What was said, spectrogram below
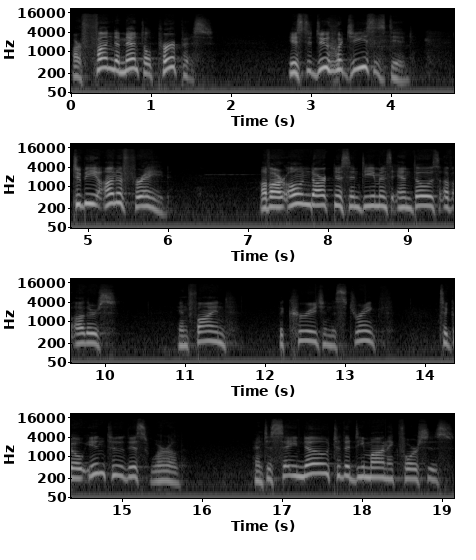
Our fundamental purpose is to do what Jesus did to be unafraid of our own darkness and demons and those of others, and find the courage and the strength to go into this world and to say no to the demonic forces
